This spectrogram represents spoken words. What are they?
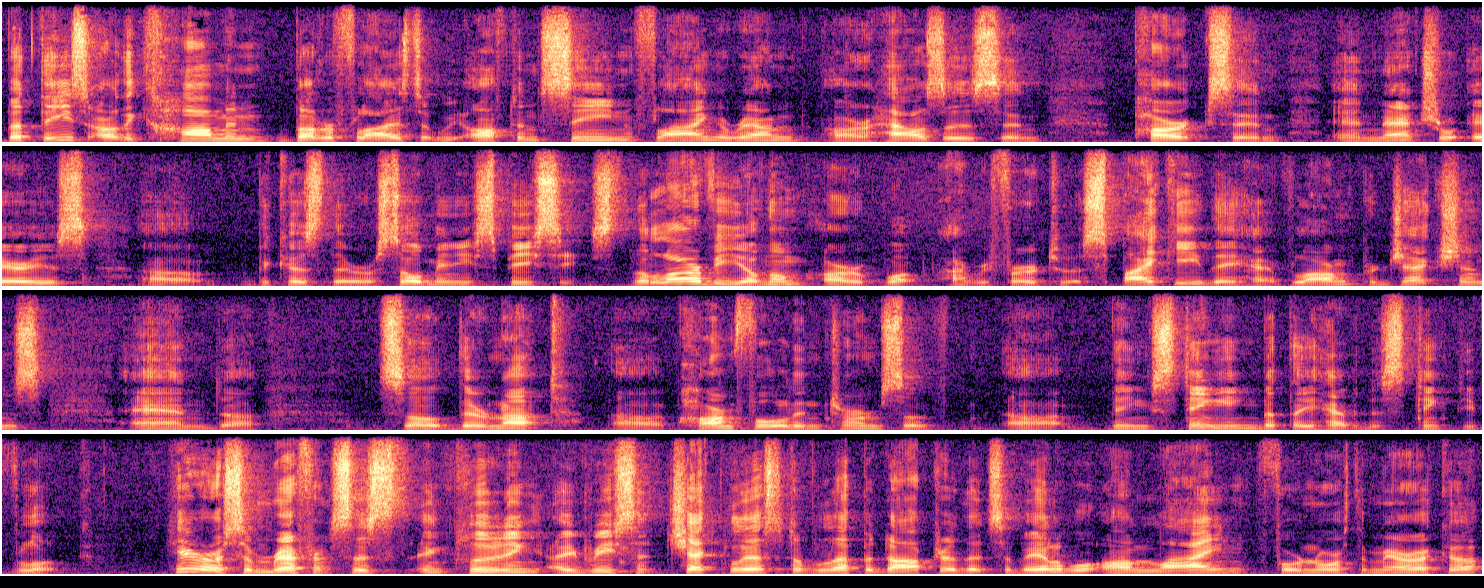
But these are the common butterflies that we often seen flying around our houses and parks and, and natural areas uh, because there are so many species. The larvae of them are what I refer to as spiky. They have long projections and uh, so they're not uh, harmful in terms of uh, being stinging, but they have a distinctive look. Here are some references including a recent checklist of Lepidoptera that's available online for North America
